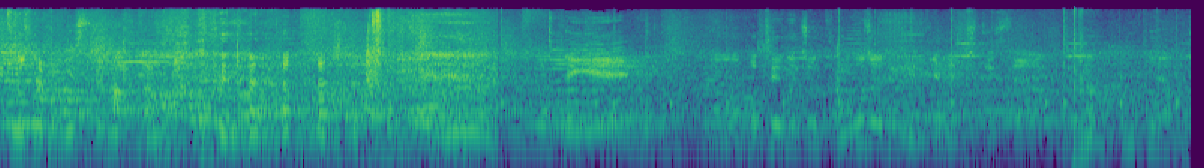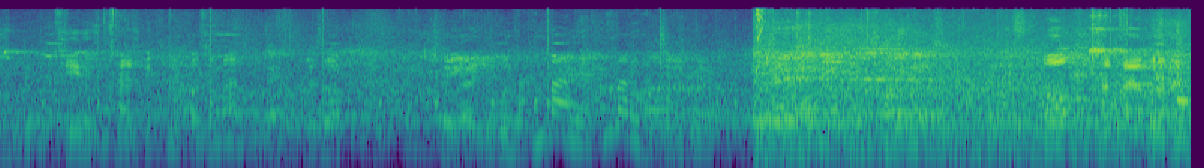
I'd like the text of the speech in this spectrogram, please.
유튜브 잘 보고 있어요. 어, 어떻게 보면 좀 광고적인 느낌일 수도 있어요. 폰팅이라고 보시면 되고 뒤에는 좀 자연스럽게 풀릴 거지만 그래서 저희가 이건 한 방에 한 방에 다 찍을 거예요. 어 갈까요 그러면?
